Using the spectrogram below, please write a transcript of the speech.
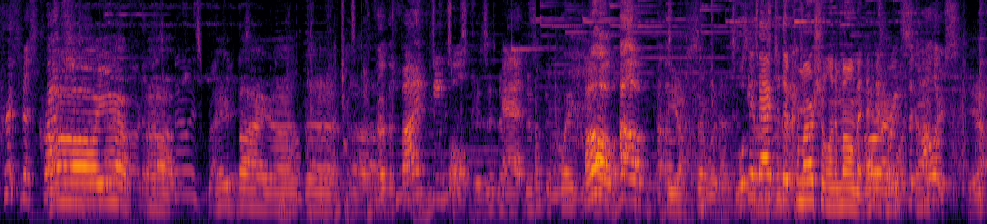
Christmas Crunch. Oh yeah, uh, made by uh, the. Uh, the fine people is it the, at the, the Quake? Oh, uh oh. Be upset with us. We'll get back to the commercial in a moment. All That's right. Brings the colors. Yeah.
